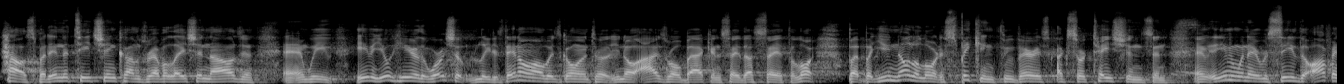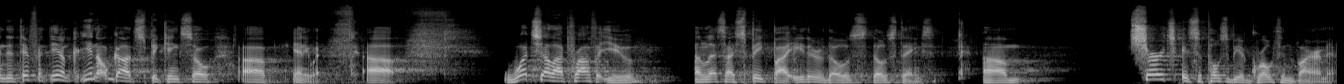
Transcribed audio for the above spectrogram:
house. But in the teaching comes revelation, knowledge, and, and we even you'll hear the worship leaders. They don't always go into you know eyes roll back and say, "Thus saith the Lord." But but you know the Lord is speaking through various exhortations, and, and even when they receive the offering, the different you know you know God's speaking. So uh, anyway, uh, what shall I profit you unless I speak by either of those those things? Um, church is supposed to be a growth environment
